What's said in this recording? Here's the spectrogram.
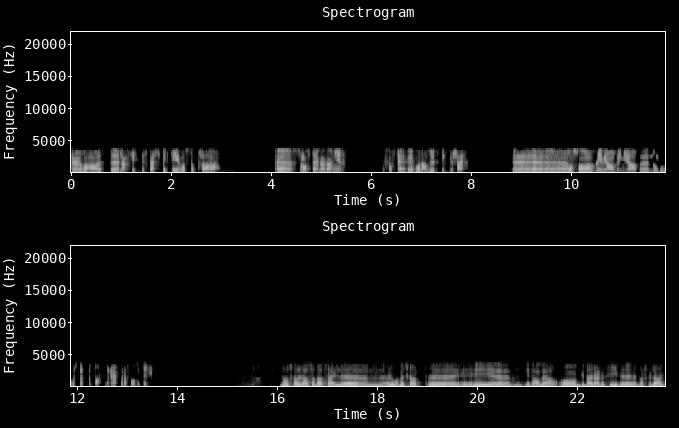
prøve å ha et eh, langsiktig perspektiv, og så ta eh, små steg av gangen. Og så ser vi hvordan det utvikler seg. Eh, og så blir vi avhengig av eh, noen gode støttepartnere for å få det til. Nå skal dere altså da seile um, europamesterskap uh, i uh, Italia, og der er det fire norske lag.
